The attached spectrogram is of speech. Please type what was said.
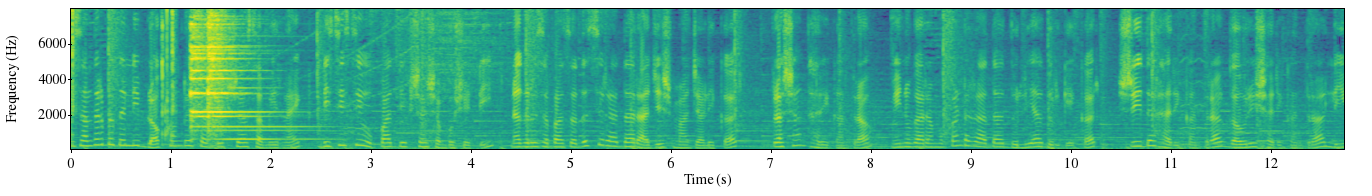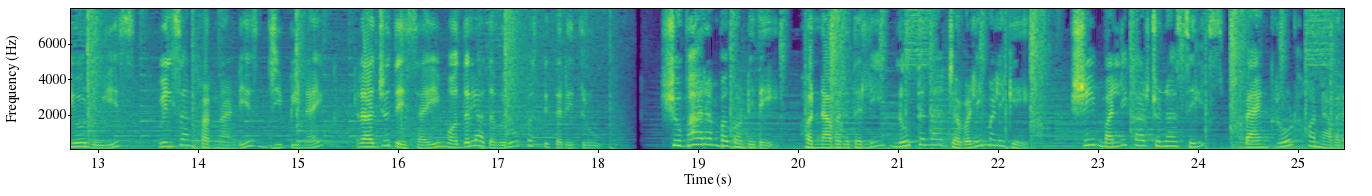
ಈ ಸಂದರ್ಭದಲ್ಲಿ ಬ್ಲಾಕ್ ಕಾಂಗ್ರೆಸ್ ಅಧ್ಯಕ್ಷ ಸಮೀರ್ ನಾಯ್ಕ್, ಡಿಸಿಸಿ ಉಪಾಧ್ಯಕ್ಷ ಶಂಭು ಶೆಟ್ಟಿ, ನಗರಸಭಾ ಸದಸ್ಯರಾದ ರಾಜೇಶ್ ಮಾಜಾಳಿಕರ್, ಪ್ರಶಾಂತ್ ಹರಿಕಂತ್ರ, ಮೀನುಗಾರ ಮುಖಂಡರಾದ Duliya Durgekar, Shridhar Harikantra, Gowrish Harikantra, Leo Louis, Wilson Fernandes, GP Naik, Raju Desai ಮೊದಲಾದವರು ಉಪಸ್ಥಿತರಿದ್ದರು. ಶುಭಾರಂಭಗೊಂಡಿದೆ. ಹೊನ್ನಾವರದಲ್ಲಿ ನೂತನ ಜವಳಿ ಮಳಿಗೆ. Shri Mallikarjuna silks bank road Honnavar.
